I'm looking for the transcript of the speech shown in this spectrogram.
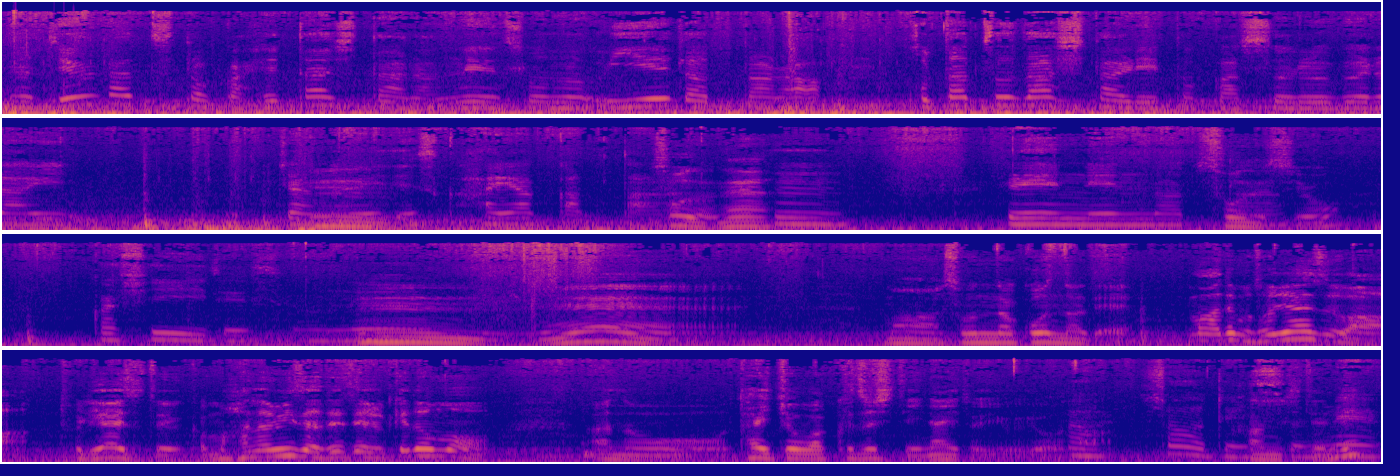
いや10月とか下手したらねその家だったらこたつ出したりとかするぐらいじゃないですか、早かったら。そうだね、うん。例年だったら。そうですよおかしいですようねんねえ。まあそんなこんなで。まあでもとりあえずはとりあえずというか、まあ、鼻水は出てるけどもあの体調は崩していないというようあな感じでねね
